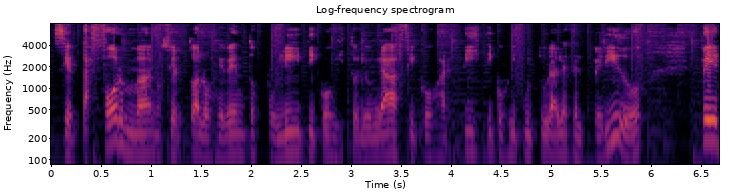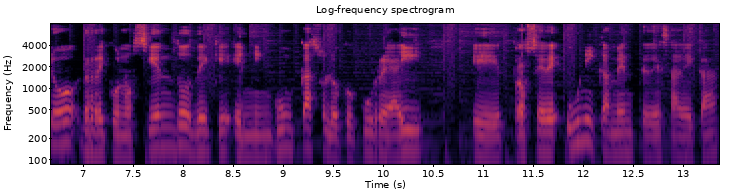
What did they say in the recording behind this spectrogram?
cierta forma, ¿no es cierto?, a los eventos políticos, historiográficos, artísticos y culturales del periodo, pero reconociendo de que en ningún caso lo que ocurre ahí eh, procede únicamente de esa década,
